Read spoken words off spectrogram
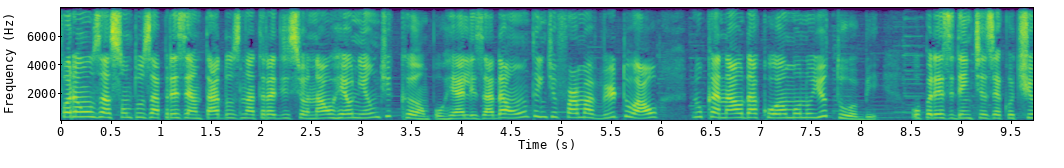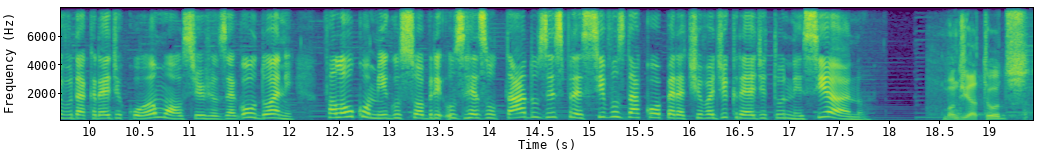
foram os assuntos apresentados na tradicional reunião de campo realizada ontem de forma virtual no canal da Coamo no YouTube. O presidente executivo da Credicoamo, Alcir José Goldoni, falou comigo sobre os resultados expressivos da cooperativa de crédito nesse ano. Bom dia a todos.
